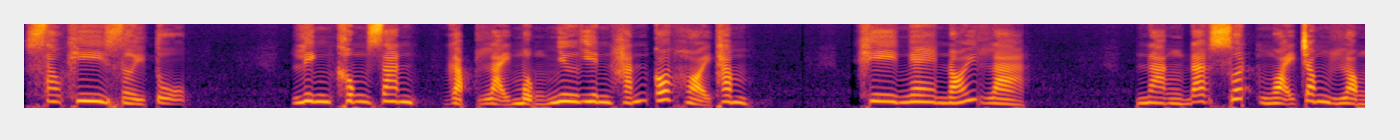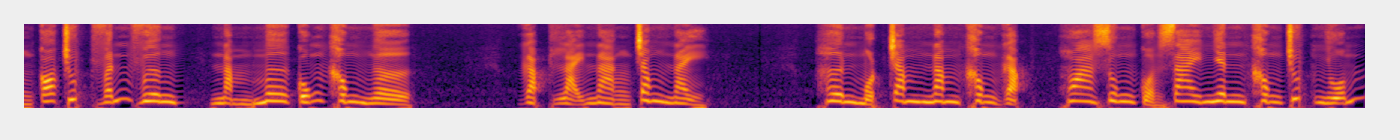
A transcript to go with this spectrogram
Sau khi rời tụ, Linh không gian gặp lại mộng như yên hắn có hỏi thăm. Khi nghe nói là nàng đã xuất ngoại trong lòng có chút vấn vương, nằm mơ cũng không ngờ. Gặp lại nàng trong này. Hơn 100 năm không gặp, hoa dung của giai nhân không chút nhuốm.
